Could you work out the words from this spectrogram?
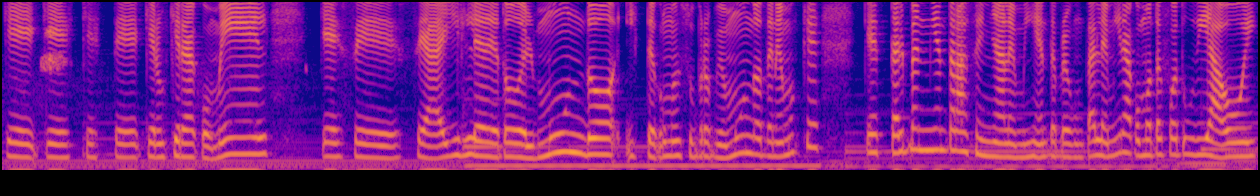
que, que, que, esté, que no quiera comer, que se, se, aísle de todo el mundo y esté como en su propio mundo. Tenemos que, que estar pendientes a las señales, mi gente. Preguntarle, mira, ¿cómo te fue tu día hoy?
